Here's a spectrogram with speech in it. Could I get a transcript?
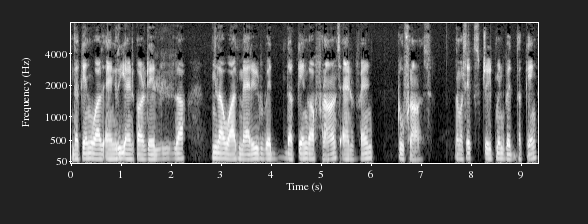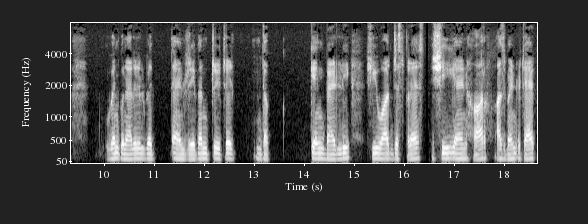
The king was angry and Cordelia was married with the king of France and went to France. Number six, treatment with the king. When Goneril with and Regan treated the king badly, she was distressed. She and her husband attacked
